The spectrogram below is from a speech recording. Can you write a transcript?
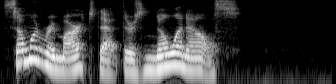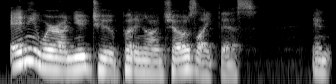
someone remarked that there's no one else anywhere on YouTube putting on shows like this. And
